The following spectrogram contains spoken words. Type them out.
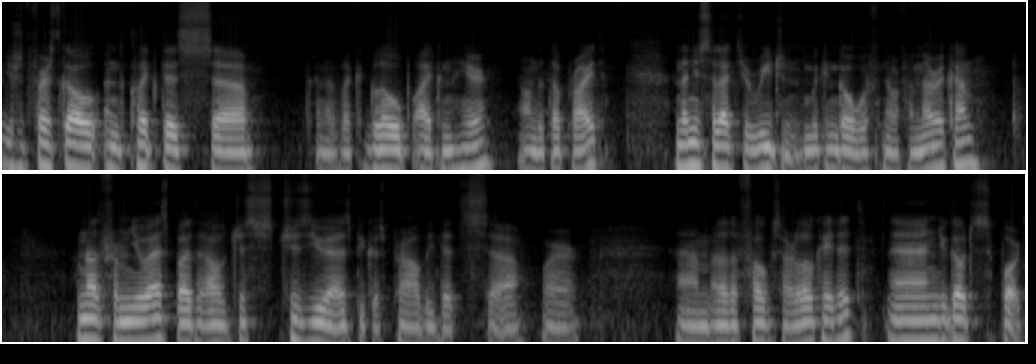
you should first go and click this uh, kind of like a globe icon here on the top right and then you select your region. We can go with North America. I'm not from US but I'll just choose US because probably that's uh, where um, a lot of folks are located and you go to support.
